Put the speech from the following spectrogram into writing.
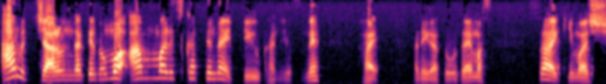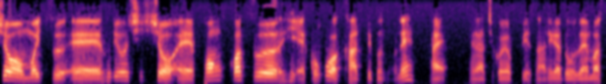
あるっちゃあるんだけども、あんまり使ってないっていう感じですね。はい。ありがとうございます。さあ行きましょう。もう一つ、えー、不良師匠、えー、ポンコツ、いや、ここは変わってくるのね。はい。ヘナチコヨッピーさんありがとうございます。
